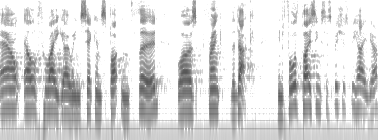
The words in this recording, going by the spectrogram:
Al El Fuego in second spot, and third was Frank the Duck. In fourth placing, suspicious behaviour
